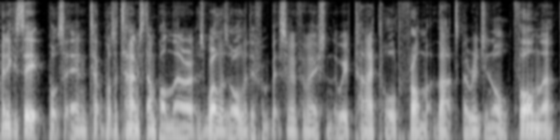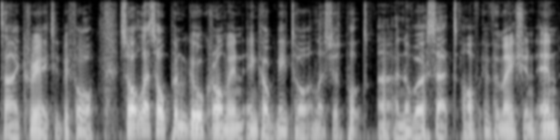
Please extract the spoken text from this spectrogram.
And you can see it puts it in, puts a timestamp on there as well as all the different bits of information that we've titled from that original form that I created before. So let's open Google Chrome in incognito and let's just put uh, another set of information in.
